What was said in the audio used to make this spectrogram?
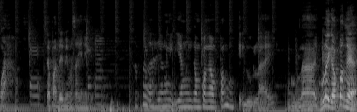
wah, saya pandai nih masak ini gitu. apalah yang yang gampang-gampang kayak gulai Gulai, gulai gampang ya?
